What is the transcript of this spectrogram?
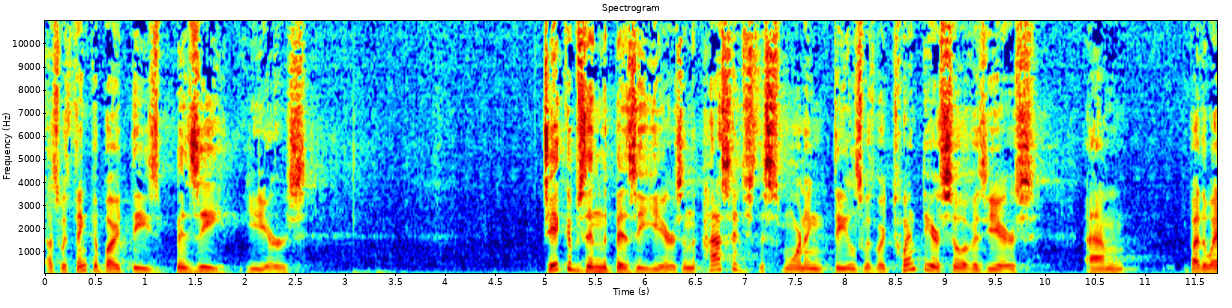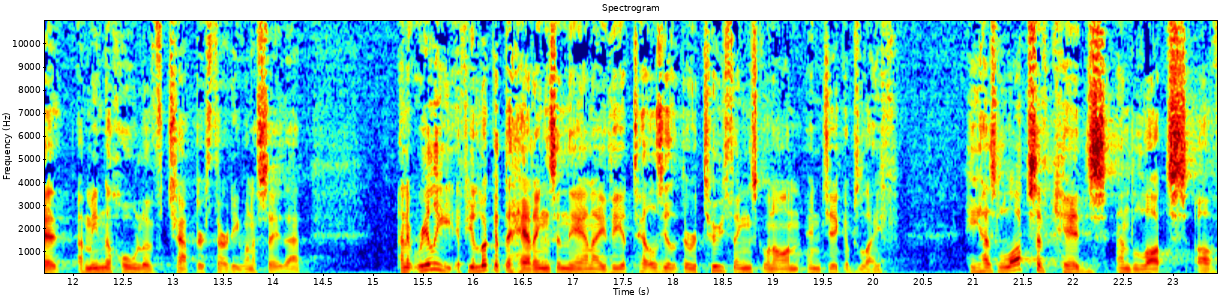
As we think about these busy years, Jacob's in the busy years, and the passage this morning deals with about 20 or so of his years. Um, by the way, I mean the whole of chapter 30 when I say that. And it really, if you look at the headings in the NIV, it tells you that there are two things going on in Jacob's life. He has lots of kids and lots of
